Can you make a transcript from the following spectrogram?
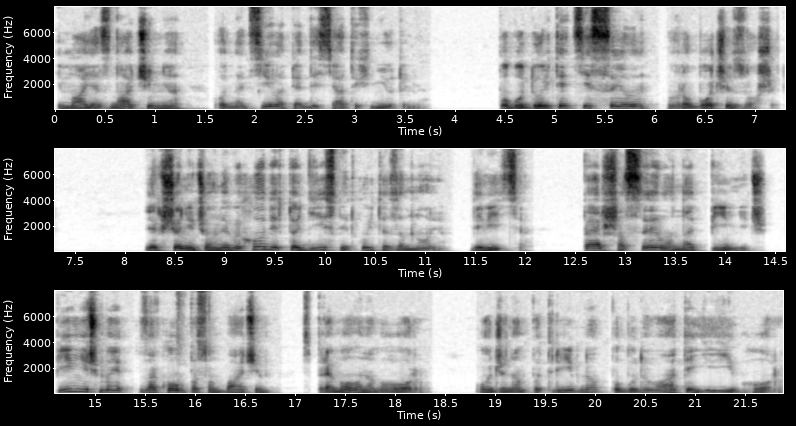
і має значення 1,5 ньютонів. Побудуйте ці сили в робочий зошит. Якщо нічого не виходить, тоді слідкуйте за мною. Дивіться, перша сила на північ. Північ ми за компасом бачимо спрямована вгору. Отже, нам потрібно побудувати її вгору.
